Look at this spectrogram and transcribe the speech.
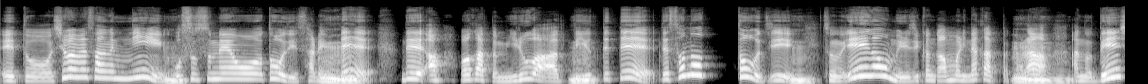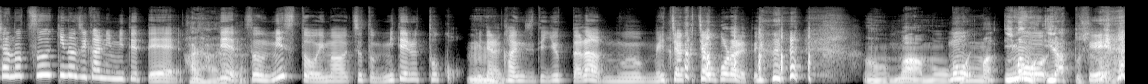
えっ、と柴山さんにうんおすすめを当時されて、うんうんで「あ分かった見るわ」って言ってて、でその当時、うんその映画を見る時間があんまりなかったから、うんうんうんあの電車の通勤の時間に見てて。はいはいはい。でそのミストを今ちょっと見てるとこみたいな感じで言ったら、もうめちゃくちゃ怒られて うん、まあもうもうほんま今ももうイラッとしたから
